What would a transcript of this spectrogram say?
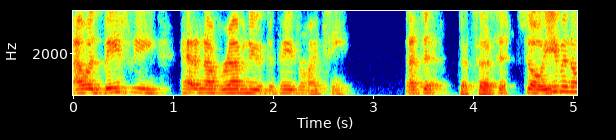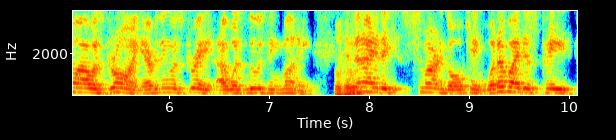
I was basically had enough revenue to pay for my team. That's it. That's, That's it. it. So even though I was growing, everything was great. I was losing money. Mm-hmm. And then I had to get smart and go, okay, what if I just paid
